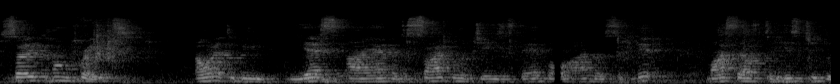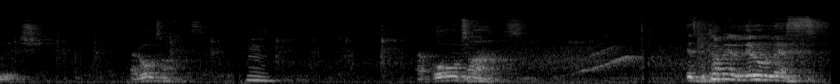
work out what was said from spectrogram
so concrete. I want it to be, yes, I am a disciple of Jesus, therefore I'm going to submit myself to his tutelage at all times. Hmm. At all times. It's becoming a little less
